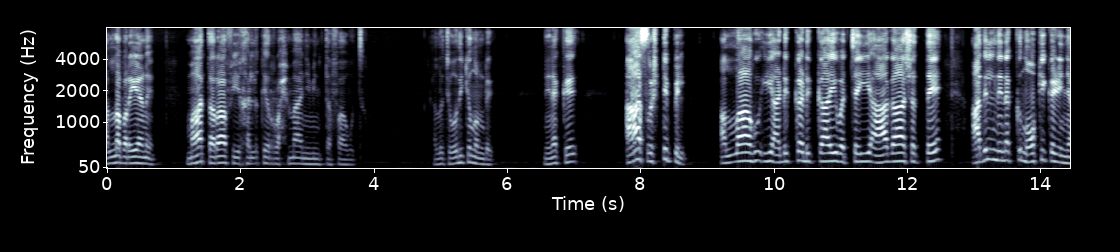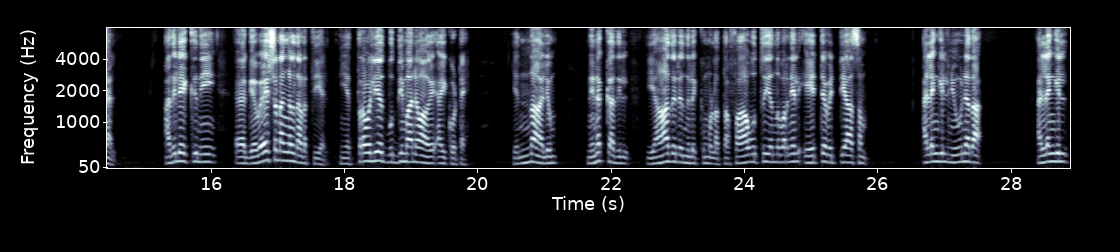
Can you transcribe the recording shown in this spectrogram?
അല്ല പറയാണ് മാ തറാഫി ഖൽഖിർ റഹ്മാനി മിൻ തഫാവുത്ത്. അത് ചോദിക്കുന്നുണ്ട് നിനക്ക് ആ സൃഷ്ടിപ്പിൽ അള്ളാഹു ഈ അടുക്കടുക്കായി വച്ച ഈ ആകാശത്തെ അതിൽ നിനക്ക് നോക്കിക്കഴിഞ്ഞാൽ അതിലേക്ക് നീ ഗവേഷണങ്ങൾ നടത്തിയാൽ നീ എത്ര വലിയ ബുദ്ധിമാനോ ആയി- ആയിക്കോട്ടെ. എന്നാലും നിനക്കതിൽ യാതൊരു നിലക്കുമുള്ള തഫാവുത്ത് എന്ന് പറഞ്ഞാൽ ഏറ്റ വ്യത്യാസം അല്ലെങ്കിൽ ന്യൂനത അല്ലെങ്കിൽ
